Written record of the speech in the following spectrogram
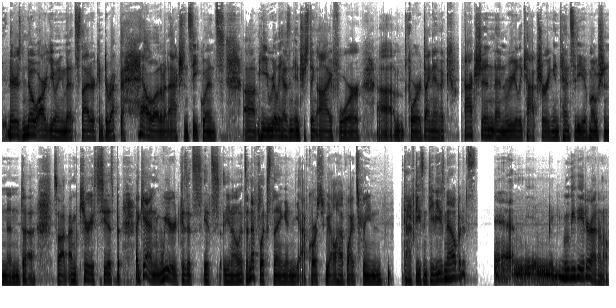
there's no arguing that Snyder can direct the hell out of an action sequence. Um, he really has an interesting eye for um, for dynamic action and really capturing intensity of motion. And uh, so I'm curious to see this. But again, weird because it's it's you know it's a Netflix thing, and yeah, of course we all have widescreen have decent TVs now, but it's yeah, maybe movie theater. I don't know.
